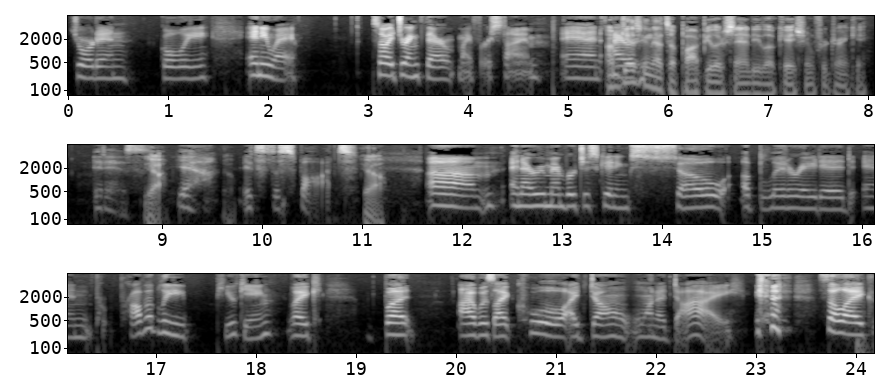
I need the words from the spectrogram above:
Jordan goalie. Anyway, so I drank there my first time, and I'm I, guessing that's a popular Sandy location for drinking. it is. Yeah. yeah, it's the spot. Yeah. Um, and I remember just getting so obliterated and pr- probably puking. Like, but I was like, cool, I don't want to die. so, like,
